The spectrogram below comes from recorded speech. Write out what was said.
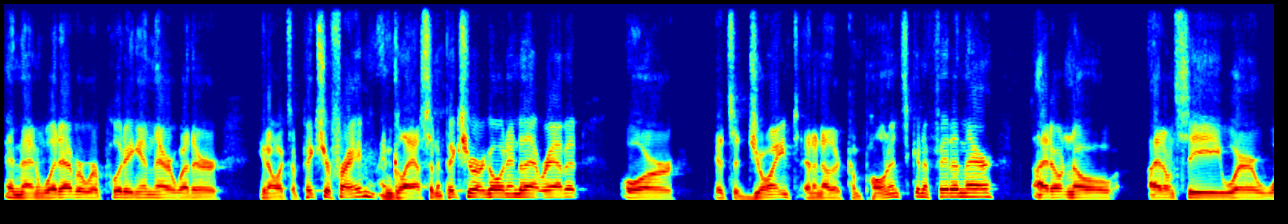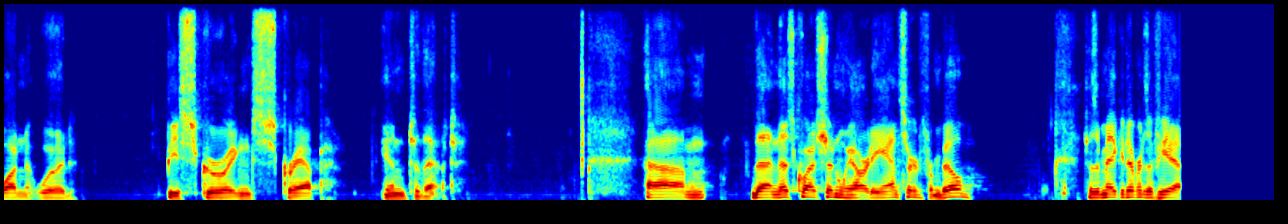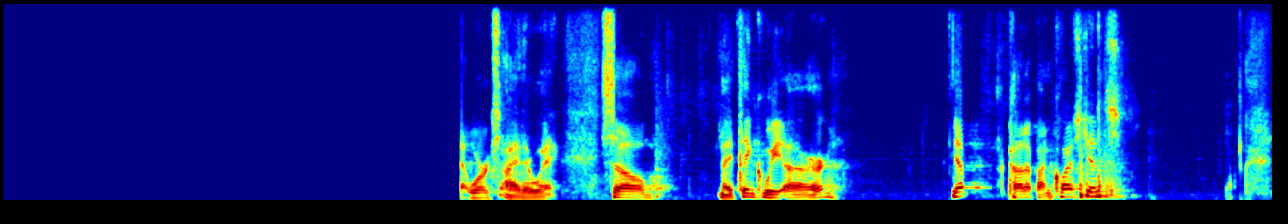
and then whatever we're putting in there, whether you know it's a picture frame and glass and a picture are going into that rabbet, or it's a joint and another component's going to fit in there. I don't know. I don't see where one would be screwing scrap into that. Um, then this question we already answered from Bill. Does it make a difference if you have that works either way? So I think we are, yep, caught up on questions.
